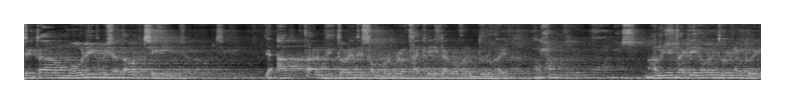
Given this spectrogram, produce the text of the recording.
যেটা মৌলিক বিষয়টা হচ্ছে যে আত্মার ভিতরে যে সম্পর্কটা থাকে, এটা কখনো দূর হয় না। আমি এটাকে এইভাবে তুলনা করি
